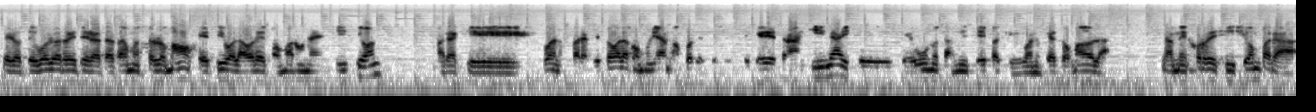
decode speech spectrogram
pero te vuelvo a reiterar, tratamos de ser lo más objetivo a la hora de tomar una decisión para que, bueno, para que toda la comunidad más fuerte se, quede tranquila y que, uno también sepa que, bueno, que ha tomado la, mejor decisión para,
